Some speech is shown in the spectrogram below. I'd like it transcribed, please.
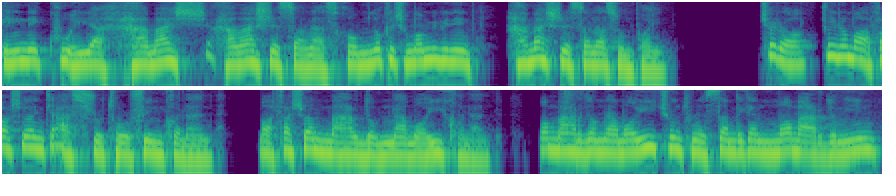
عین کوه یخ همش همش رسانه است. خب نوک شما می‌بینین همش رسانه است اون پایین. چرا؟ چون اینا موفق شدن که اسروتورفین کنن موفق شدن مردم نمایی کنن. ما مردم نمایی چون تونستن بگن ما مردمیم.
